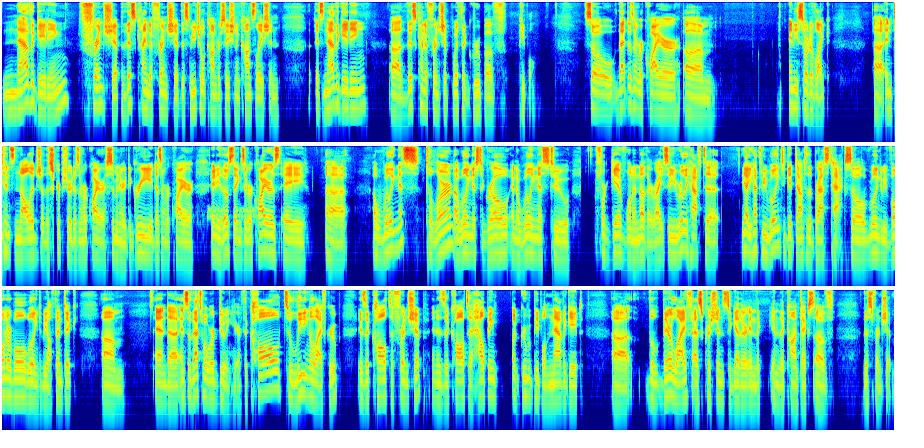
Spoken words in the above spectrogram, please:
navigating friendship, this kind of friendship, this mutual conversation and consolation. It's navigating uh, this kind of friendship with a group of people. So that doesn't require um, any sort of like uh, intense knowledge of the scripture. It doesn't require a seminary degree. It doesn't require any of those things. It requires a uh, a willingness to learn, a willingness to grow, and a willingness to forgive one another. Right. So you really have to, yeah, you have to be willing to get down to the brass tacks. So willing to be vulnerable, willing to be authentic. Um, and uh, and so that's what we're doing here. The call to leading a life group is a call to friendship and is a call to helping a group of people navigate uh, the, their life as Christians together in the in the context of this friendship.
